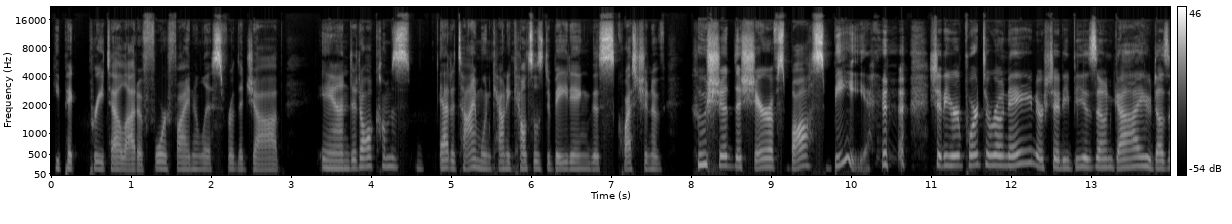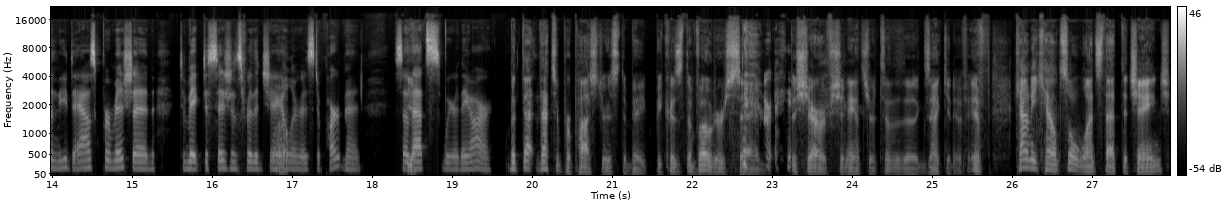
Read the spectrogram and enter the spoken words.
He picked Pretel out of four finalists for the job. And it all comes at a time when county council is debating this question of who should the sheriff's boss be? should he report to Ronayne or should he be his own guy who doesn't need to ask permission to make decisions for the jail well, or his department? So yeah. that's where they are. But that that's a preposterous debate because the voters said right. the sheriff should answer to the, the, executive. If county council wants that to change,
